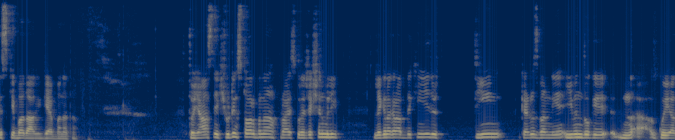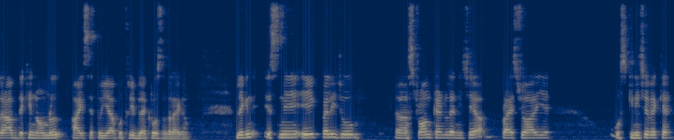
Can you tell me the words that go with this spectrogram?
इसके बाद आगे गैप बना था। तो यहाँ से एक शूटिंग स्टार बना प्राइस को रिजेक्शन मिली। लेकिन अगर आप देखें, ये जो तीन कैंडल्स बन रही हैं इवन दो कि कोई अगर आप देखें नॉर्मल आई से तो ये आपको थ्री ब्लैक रोज नज़र आएगा। लेकिन इसमें एक पहली जो स्ट्रॉन्ग कैंडल है नीचे प्राइस जो आ रही है, उसकी नीचे विक है।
